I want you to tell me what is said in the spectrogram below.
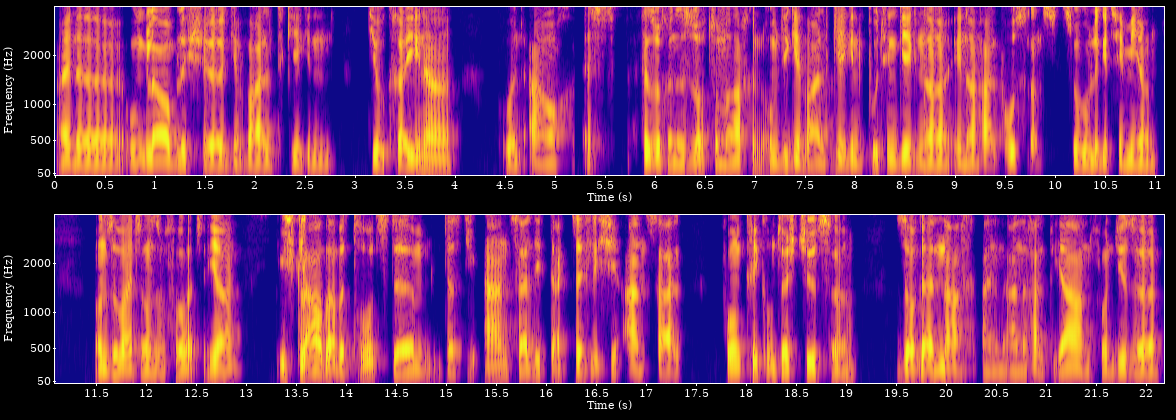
eine unglaubliche Gewalt gegen die Ukrainer und auch es versuchen es so zu machen, um die Gewalt gegen Putin-Gegner innerhalb Russlands zu legitimieren und so weiter und so fort. Ja, ich glaube aber trotzdem, dass die Anzahl, die tatsächliche Anzahl von Kriegunterstützer sogar nach eineinhalb Jahren von dieser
